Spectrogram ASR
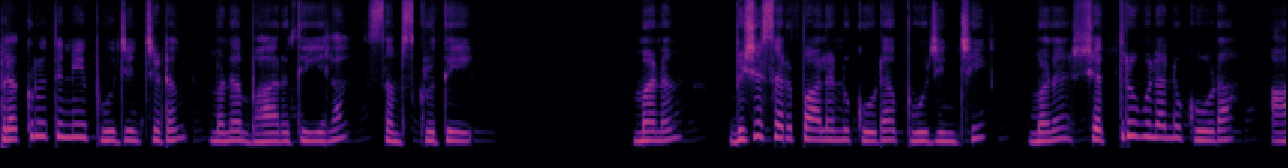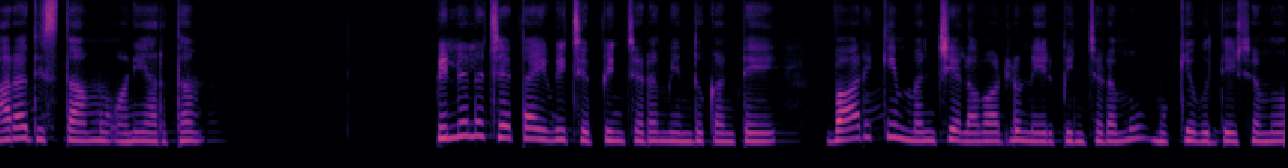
ప్రకృతిని పూజించడం మన భారతీయుల సంస్కృతి. మనం విషసర్పాలను కూడా పూజించి మన శత్రువులను కూడా ఆరాధిస్తాము అని అర్థం. పిల్లల చేత ఇవి చెప్పించడం ఎందుకంటే వారికి మంచి అలవాట్లు నేర్పించడము ముఖ్య ఉద్దేశము.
